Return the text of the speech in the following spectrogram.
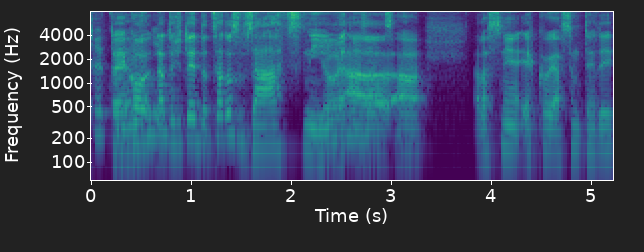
to, je, to je jako na to, že to je docela dost vzácný. Jo, a, a, a vlastně jako já jsem tehdy,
